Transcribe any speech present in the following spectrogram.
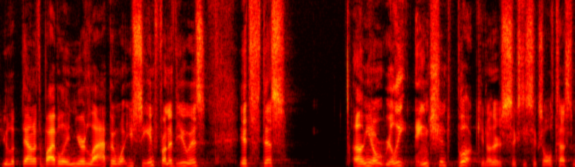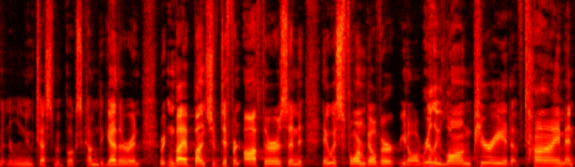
you look down at the Bible in your lap, and what you see in front of you is it's this um, you know, really ancient book. You know, there's 66 Old Testament and New Testament books come together and written by a bunch of different authors, and it was formed over, you know, a really long period of time. And,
